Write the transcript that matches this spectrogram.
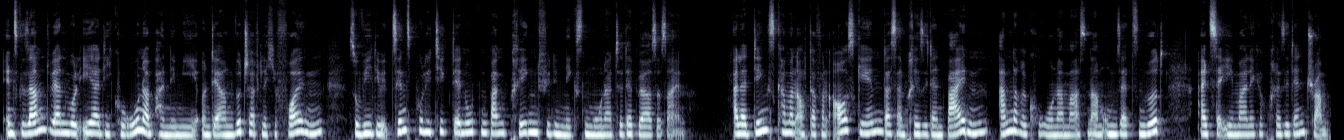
Insgesamt werden wohl eher die Corona-Pandemie und deren wirtschaftliche Folgen sowie die Zinspolitik der Notenbank prägend für die nächsten Monate der Börse sein. Allerdings kann man auch davon ausgehen, dass ein Präsident Biden andere Corona-Maßnahmen umsetzen wird als der ehemalige Präsident Trump.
